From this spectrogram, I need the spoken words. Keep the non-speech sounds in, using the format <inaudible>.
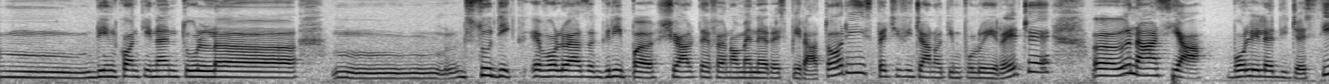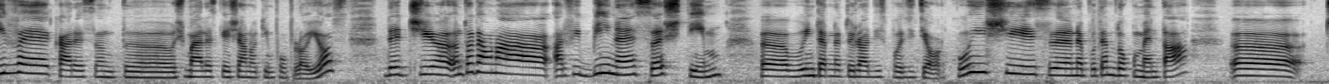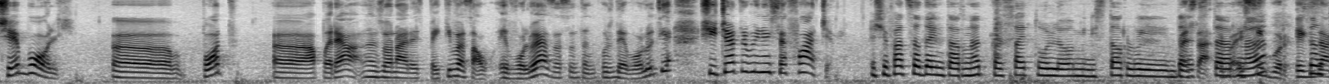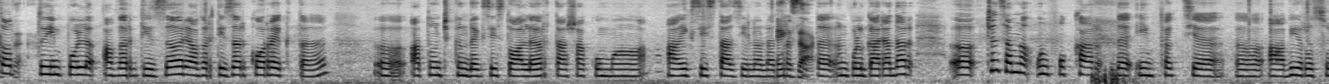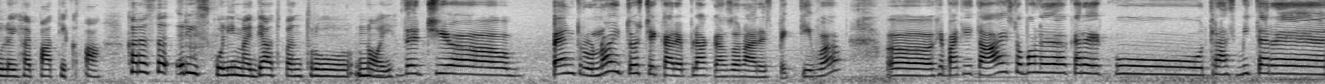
um, din continentul uh, um, sudic evoluează gripă și alte fenomene respiratorii specifice anotimpului rece. Uh, în Asia bolile digestive, care sunt, și mai ales că e și anotimpul ploios. Deci, întotdeauna ar fi bine să știm, internetul la dispoziția oricui și să ne putem documenta ce boli uh, pot uh, apărea în zona respectivă sau evoluează, sunt în curs de evoluție și ce ar trebui noi să facem. Și față de internet, pe site-ul Ministerului de pe Externe, sigur, exact. sunt tot timpul avertizări, avertizări corecte Uh, atunci când există o alertă, așa cum uh, a existat zilele exact. trecute în Bulgaria. Dar uh, ce înseamnă un focar de infecție a virusului hepatic A? Care este riscul imediat pentru noi? Deci, pentru noi, toți cei care pleacă în zona respectivă, uh, hepatita A este o boală care cu transmitere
